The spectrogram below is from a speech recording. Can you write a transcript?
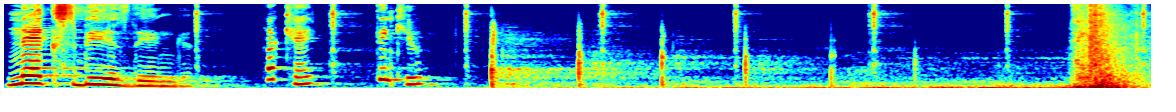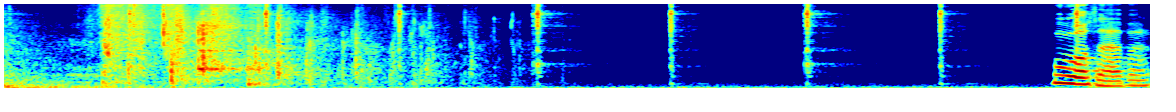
Next building. Okay, thank you. Whatever.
